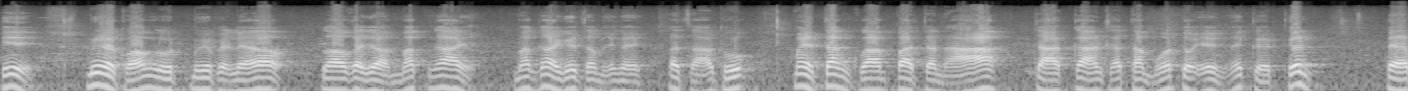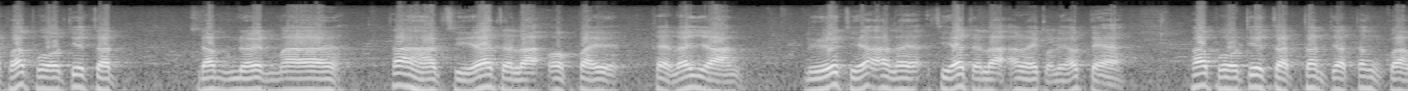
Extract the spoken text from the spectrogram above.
ที่ เมื่อของหลุดมือไปแล้ว เราก็จะมักง่าย มักง่ายคือทำยังไงภาษาทุกไม่ตั้งความปรารถนาจากการกระทำหัวตัวเองให้เกิดขึ้น แต่พระโพธิสัตว์ดำเนินมา ถ้าหากเสียสละออกไปแต่ละอย่าง หรือเสียอะไรเสียสละอะไรก็แล้วแต่ พระโพธิสัตว์ท่านจะตั้งความ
